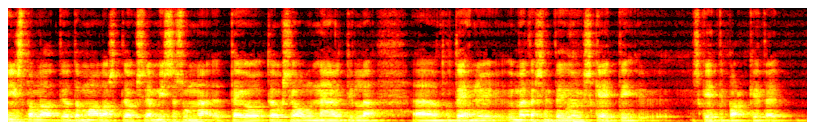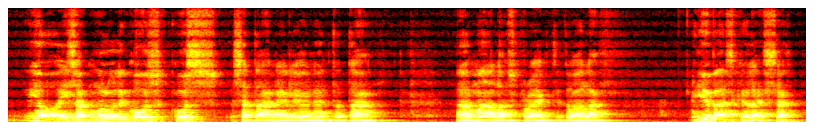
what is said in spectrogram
installaatioita, maalausteoksia, missä sun teo, teoksia on ollut näytillä, oletko tehnyt, ymmärtääkseni teitä skeitti, skeittiparkkeita? Joo, iso. Mulla oli 600 neliöinen tota, maalausprojekti tuolla Jyväskylässä –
